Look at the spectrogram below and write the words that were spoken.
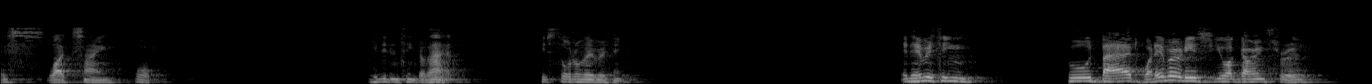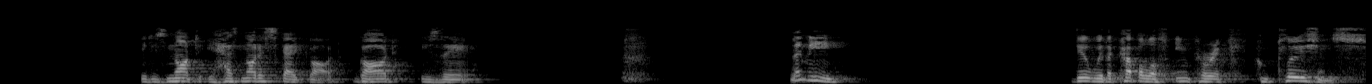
It's like saying, well, he didn't think of that. He's thought of everything. In everything, good, bad, whatever it is you are going through, it is not, it has not escaped God. God is there. Let me deal with a couple of incorrect conclusions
